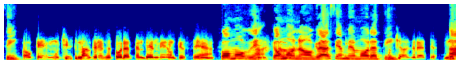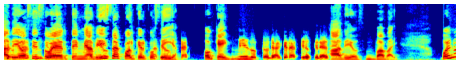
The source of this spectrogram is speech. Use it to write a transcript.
Sí. Ok, muchísimas gracias por atenderme, aunque sea. ¿Cómo, ah, cómo no? Gracias, mi amor, a ti. Muchas gracias. Adiós y suerte. Me avisa cualquier cosilla. ok. Sí, doctora, gracias, gracias. Adiós, bye bye. Bueno,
